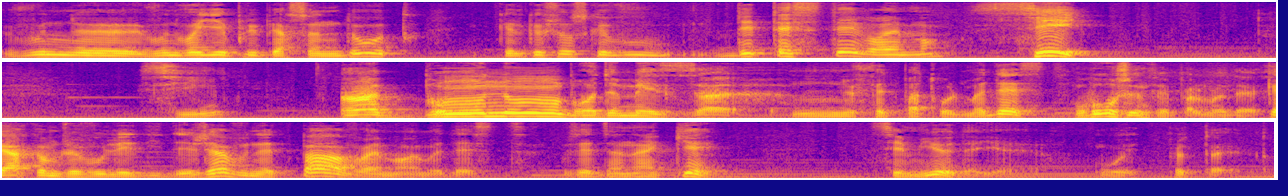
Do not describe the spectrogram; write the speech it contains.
vous ne, vous ne voyez plus personne d'autre Quelque chose que vous détestez vraiment Si Si, un bon nombre de mes heures. Ne faites pas trop le modeste. Oh, je ne fais pas le modeste. Car comme je vous l'ai dit déjà, vous n'êtes pas vraiment un modeste. Vous êtes un inquiet. C'est mieux d'ailleurs. Oui, peut-être.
